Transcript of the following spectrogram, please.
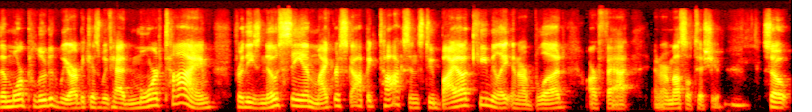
the more polluted we are because we've had more time for these no-see-um microscopic toxins to bioaccumulate in our blood, our fat, and our muscle tissue. Mm-hmm. So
